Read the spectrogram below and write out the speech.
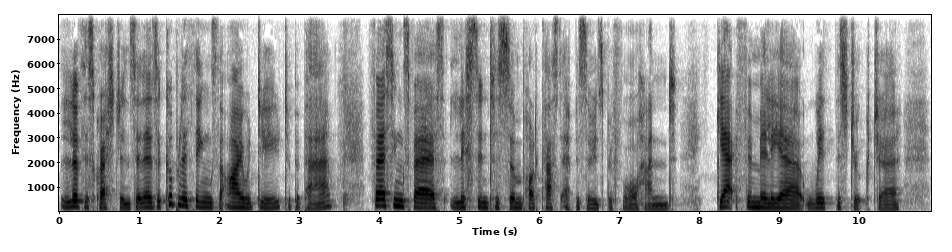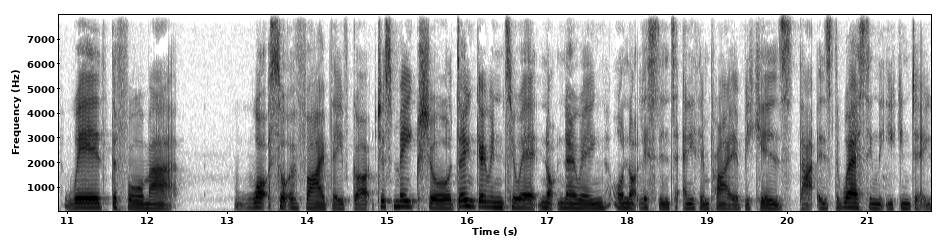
Love this question. So, there's a couple of things that I would do to prepare. First things first, listen to some podcast episodes beforehand. Get familiar with the structure, with the format, what sort of vibe they've got. Just make sure, don't go into it not knowing or not listening to anything prior because that is the worst thing that you can do.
